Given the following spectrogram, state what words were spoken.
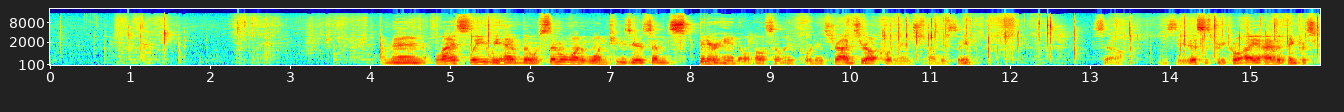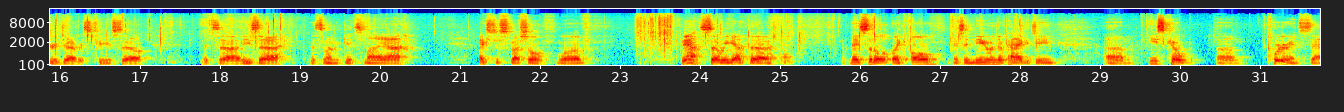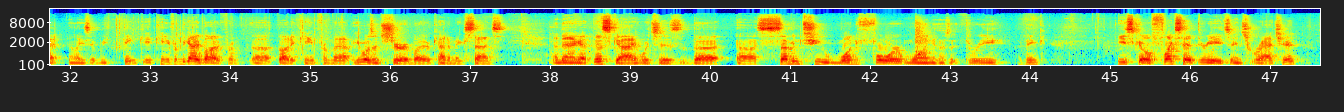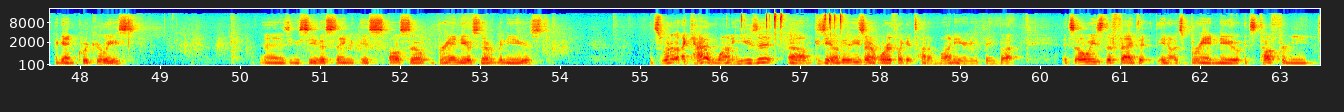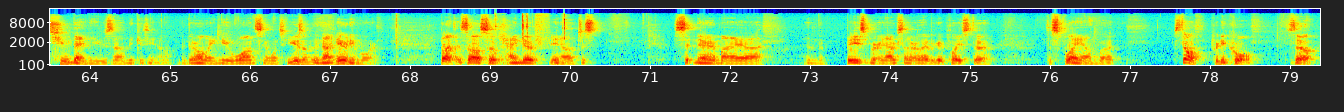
And then lastly, we have the 711207 spinner handle, also in quarter inch drive. These are all quarter inch, obviously. So, let's see, this is pretty cool. I, I have a thing for screwdrivers too, so it's uh, these, uh, this one gets my uh, extra special love. Yeah, so we got the nice little, like all, it's a new in the packaging, um, Easco um, quarter inch set, and like I said, we think it came from the guy bought it from. Uh, thought it came from that. He wasn't sure, but it kind of makes sense. And then I got this guy, which is the uh, 72141. Was it three? I think. Easco Flex Head 3 8 inch ratchet. Again, quick release. And as you can see, this thing is also brand new. It's never been used. It's one of, I kind of want to use it because um, you know these aren't worth like a ton of money or anything, but it's always the fact that you know it's brand new. It's tough for me to then use them because you know they're only new once, and once you use them, they're not new anymore. But it's also kind of you know just sitting there in my uh, in the basement right now because I don't really have a good place to display them. But still pretty cool. So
